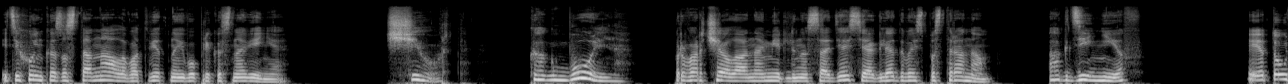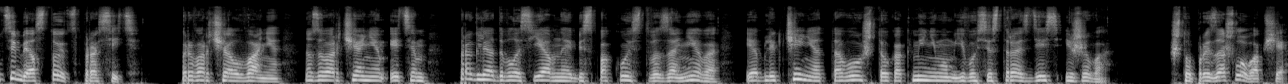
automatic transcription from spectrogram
и тихонько застонала в ответ на его прикосновение. «Черт, как больно!» – проворчала она, медленно садясь и оглядываясь по сторонам. «А где Нев?» «Это у тебя стоит спросить», – проворчал Ваня, но за ворчанием этим – проглядывалось явное беспокойство за Нева и облегчение от того, что как минимум его сестра здесь и жива. Что произошло вообще?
